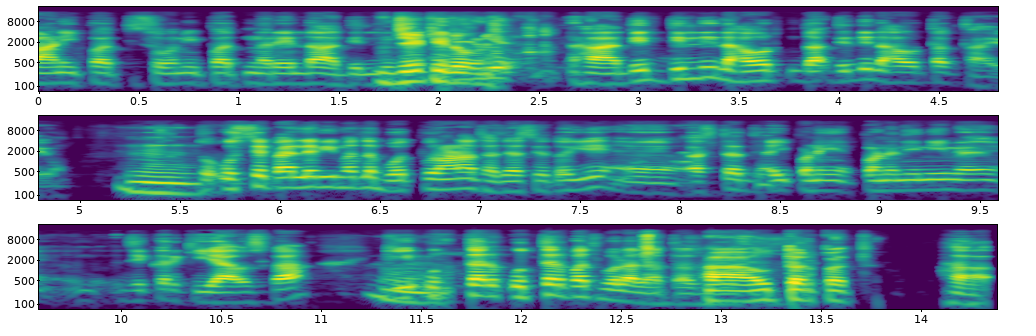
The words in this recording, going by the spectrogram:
पानीपत सोनीपत नरेला दिल्ली। GT road. हाँ दि, दिल्ली लाहौर दिल्ली लाहौर तक था यो। हम्म। तो उससे पहले भी मतलब बहुत पुराना था जैसे तो ये अष्टाध्यायी पणनिनी में ज़िक्र किया उसका कि हम्म। उत्तर उत्तर पथ बोला जाता था हाँ उत्तर पथ हाँ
